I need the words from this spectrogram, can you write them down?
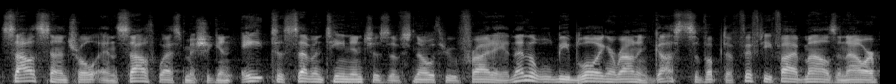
south central and southwest Michigan, 8 to 17 inches of snow through Friday, and then it will be blowing around in gusts of up to 55 miles an hour,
